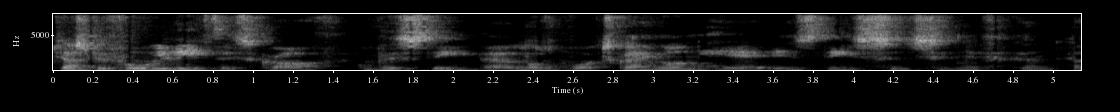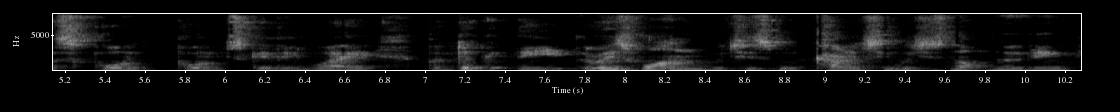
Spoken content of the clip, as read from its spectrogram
Just before we leave this graph, obviously a lot of what's going on here is these significant uh, point, points giving way. But look at the, there is one which is currency which is not moving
